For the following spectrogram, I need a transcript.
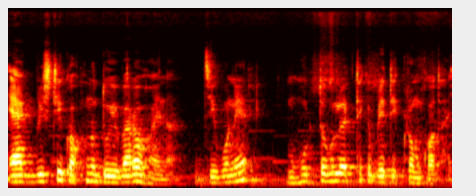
এক বৃষ্টি কখনো দুইবারও হয় না। জীবনের মুহূর্তগুলোর থেকে ব্যতিক্রম কথায়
